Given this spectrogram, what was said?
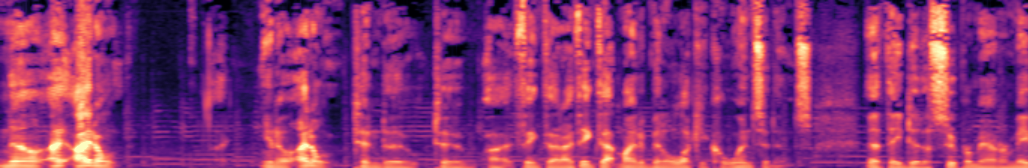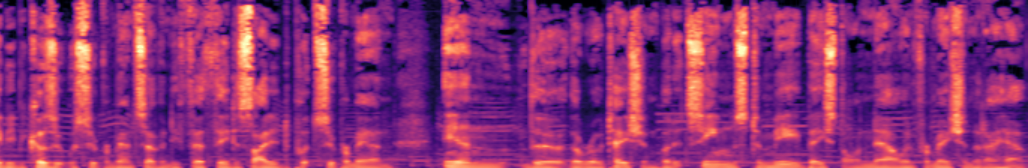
no, I, I don't. You know, I don't tend to to uh, think that. I think that might have been a lucky coincidence that they did a Superman, or maybe because it was Superman 75th, they decided to put Superman in the the rotation. But it seems to me, based on now information that I have,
